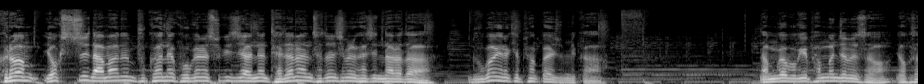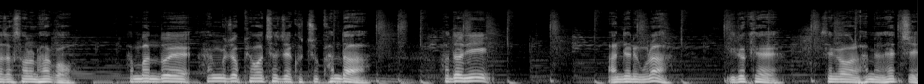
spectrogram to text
그럼 역시 남한은 북한의 고개를 숙이지 않는 대단한 자존심을 가진 나라다. 누가 이렇게 평가해 줍니까? 남과 북이 판문점에서 역사적 선언하고 한반도의 항구적 평화 체제 구축한다 하더니 안 되는구나. 이렇게 생각을 하면 했지.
